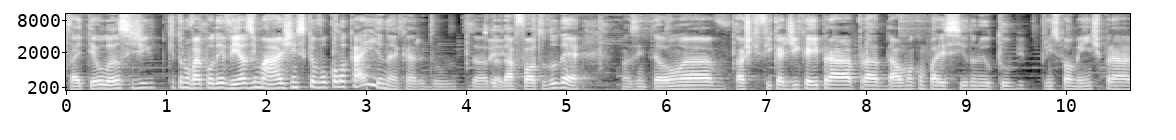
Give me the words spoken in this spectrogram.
vai ter o lance de que tu não vai poder ver as imagens que eu vou colocar aí, né, cara, do, da, da, da, foto do Dé. Mas então, uh, acho que fica a dica aí pra, pra dar uma comparecida no YouTube, principalmente pra,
